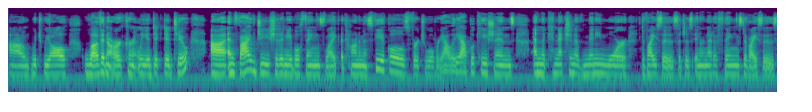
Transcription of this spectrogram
um, which we all love and are currently addicted to. Uh, and 5G should enable things like autonomous vehicles, virtual reality applications, and the connection of many more devices, such as Internet of Things devices,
